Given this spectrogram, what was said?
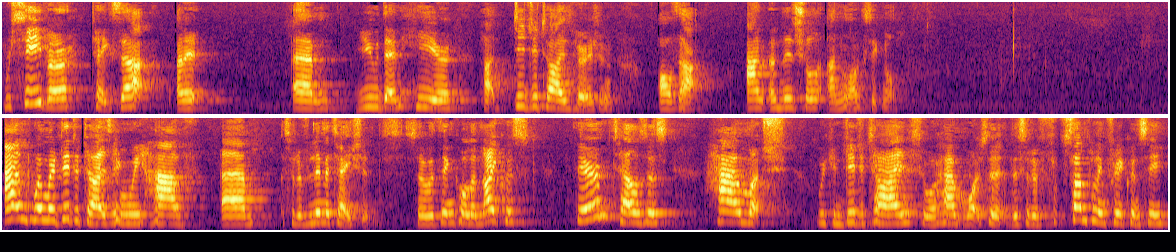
receiver takes that and it, um, you then hear that digitized version of that initial analog signal. And when we're digitizing, we have um, sort of limitations. So a thing called a Nyquist theorem tells us how much we can digitize or how what the, the sort of sampling frequency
